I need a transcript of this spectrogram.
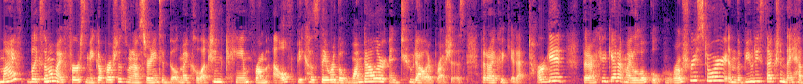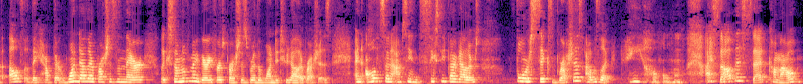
my, like some of my first makeup brushes when I was starting to build my collection came from e.l.f. because they were the $1 and $2 brushes that I could get at Target, that I could get at my local grocery store. In the beauty section, they have e.l.f., they have their $1 brushes in there. Like some of my very first brushes were the $1 to $2 brushes. And all of a sudden I'm seeing $65 for six brushes. I was like, damn. I saw this set come out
